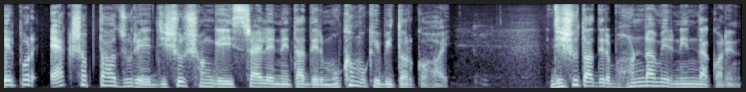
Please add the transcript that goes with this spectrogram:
এরপর এক সপ্তাহ জুড়ে যিশুর সঙ্গে ইসরায়েলের নেতাদের মুখোমুখি বিতর্ক হয়। যিশু তাদের ভণ্ডামির নিন্দা করেন।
